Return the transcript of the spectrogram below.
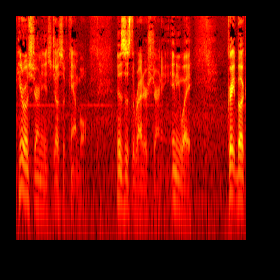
Hero's Journey is Joseph Campbell. His is the writer's journey. Anyway, great book.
